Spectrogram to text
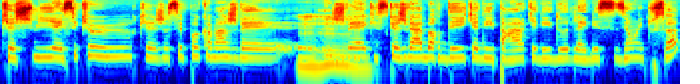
que je suis insécure, que je sais pas comment je vais, Mhm. je vais, qu'est-ce que je vais aborder, qu'il y a des peurs, qu'il y a des doutes, de l'indécision et tout ça.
